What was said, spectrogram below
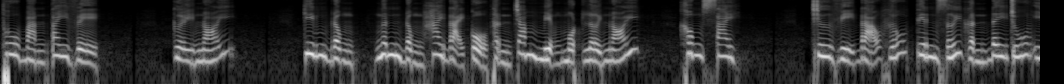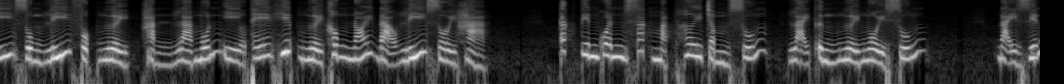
Thu bàn tay về. Cười nói. Kim đồng, ngân đồng hai đại cổ thần trăm miệng một lời nói. Không sai. Chư vị đạo hữu tiên giới gần đây chú ý dùng lý phục người, hẳn là muốn ỷ thế hiếp người không nói đạo lý rồi hả? Các tiên quân sắc mặt hơi trầm xuống, lại từng người ngồi xuống. Đại diễn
